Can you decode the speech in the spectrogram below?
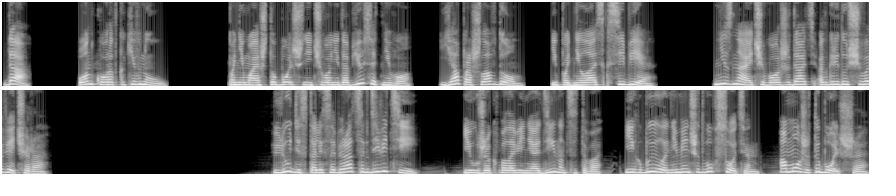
«Да», — он коротко кивнул. Понимая, что больше ничего не добьюсь от него, я прошла в дом и поднялась к себе, не зная, чего ожидать от грядущего вечера. Люди стали собираться к девяти, и уже к половине одиннадцатого их было не меньше двух сотен, а может и больше.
